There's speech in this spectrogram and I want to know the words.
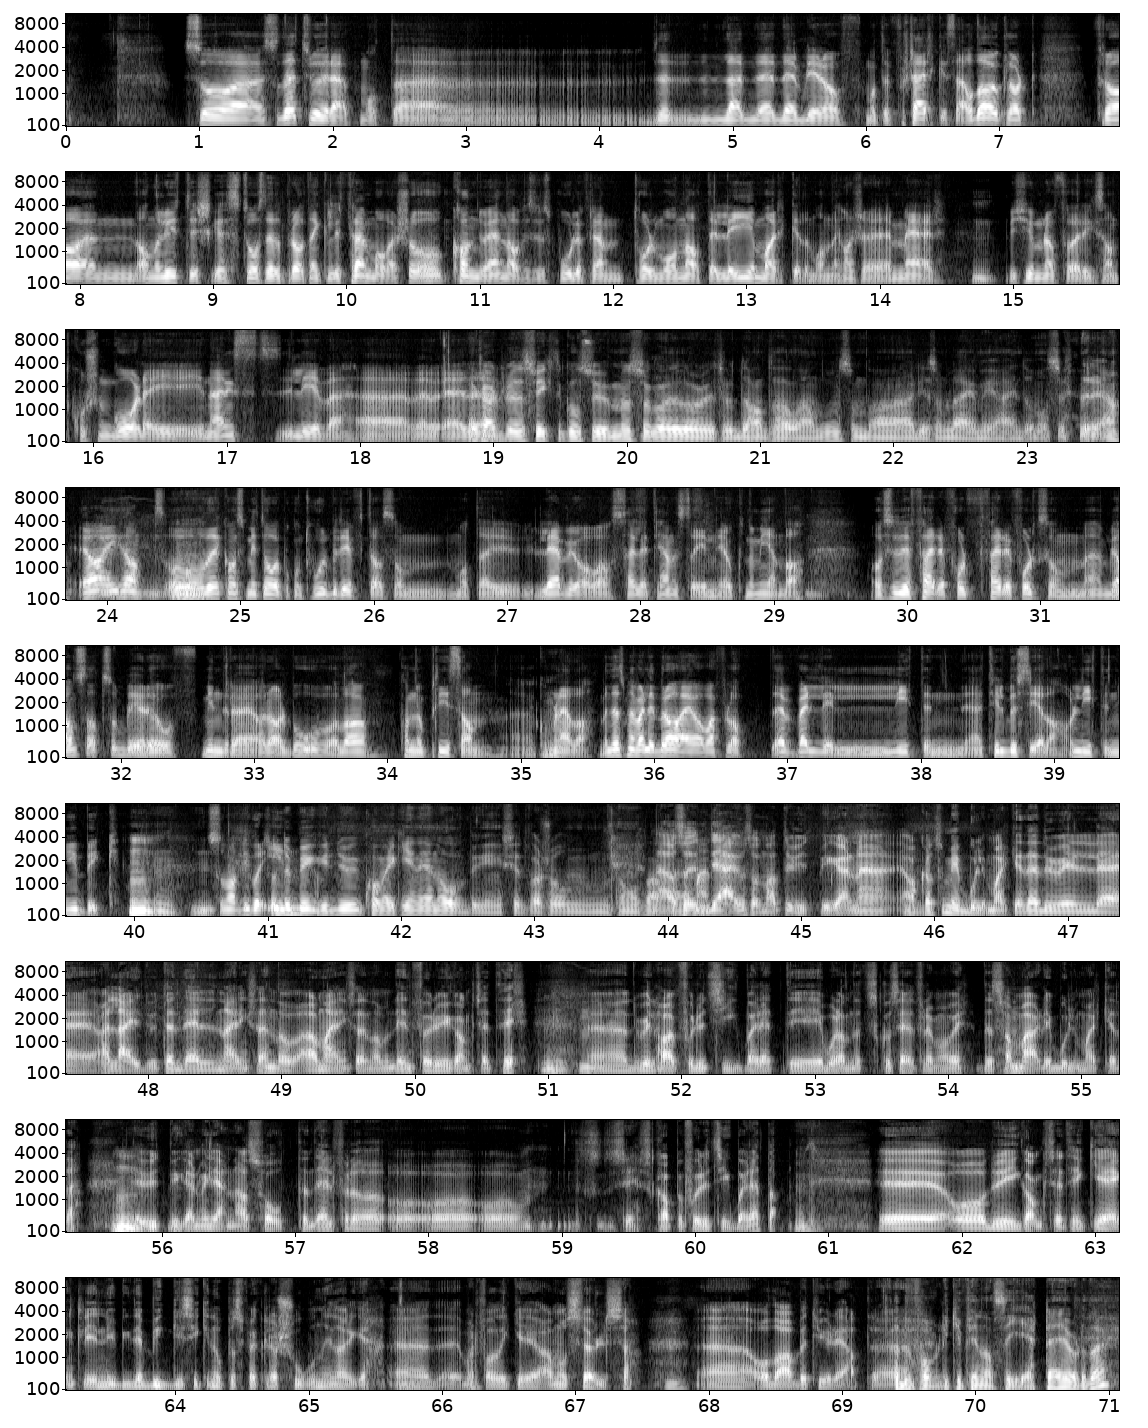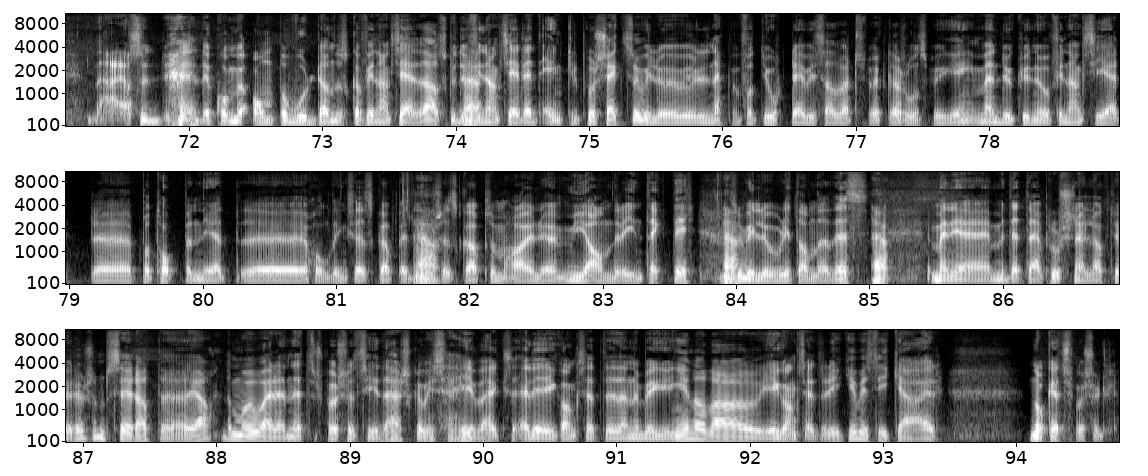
Så, så det tror jeg på en måte det, det, det- det blir å en måte forsterke seg. Og da er jo klart, fra en analytisk ståsted og prøve å tenke litt fremover, så kan jo en av, hvis du spoler frem tolv måneder, at det er leiemarkedet man er kanskje er mer bekymra for. ikke sant? Hvordan går det i, i næringslivet? Eh, Er Det er klart, Svikter konsumet, så går det dårlig utover detaljhandelen, som da er de som leier mye eiendom osv. Ja. Ja, ikke sant? Og og det kan smitte over på kontorbedrifter som måtte, lever jo av å selge tjenester inn i økonomien. da. Og Hvis det er færre folk, færre folk som eh, blir ansatt, så blir det jo mindre arealbehov, og da kan jo prisene eh, komme ned. da. Men det som er veldig bra, er jo i hvert fall at det er veldig lite eh, tilbudsside da, og lite nybygg. Sånn at vi går Så inn du, bygger, du kommer ikke inn i en overbyggingssituasjon? på en måte? Nei, altså, det er jo sånn at utbyggerne, akkurat som i boligmarkedet, du vil ha leid ut en del næringseiendom, av næringseiendommen din før du igangsetter. Eh, du vil ha forutsigbarhet i hvordan dette skal se ut fremover. Det samme er det i boligmarkedet. Mm. Utbyggeren vil gjerne ha solgt en del for å, å, å, å skape forutsigbarhet. da. Eh, og du igangsetter ikke egentlig nybygg. Det bygges ikke noe på spekulasjon i Norge. Eh, I hvert fall ikke av noe størrelse. Eh, og da betyr det at eh, Ja, Du får vel ikke finansiert det, gjør du det? Nei, altså, Det kommer jo an på hvordan du skal finansiere det. Skulle du finansiere et enkeltprosjekt, så ville du vel neppe fått gjort det hvis det hadde vært spekulasjonsbygging. Men du kunne jo finansiert eh, på toppen i et holdingselskap, et Ja. som har eh, mye andre inntekter. Ja. Så ville det jo blitt annerledes. Ja. Men, eh, men dette er profesjonelle aktører som ser at eh, ja, det må jo være en etterspørselsside her. Skal vi se, iverks- eller igangsette denne byggingen? Og da igangsetter de ikke hvis det ikke er nok etterspørsel.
